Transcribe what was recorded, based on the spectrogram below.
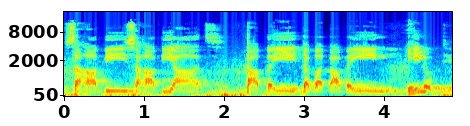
صحابی، صحابیات، تابعی، تبا تابعین، یہی لوگ تھے۔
